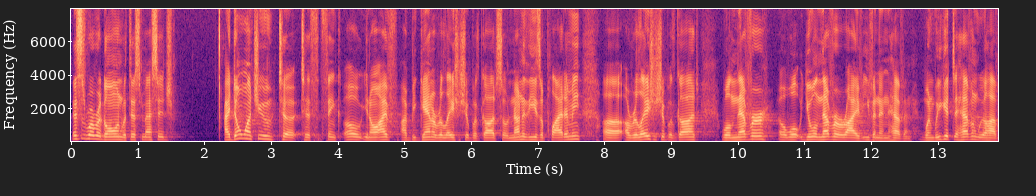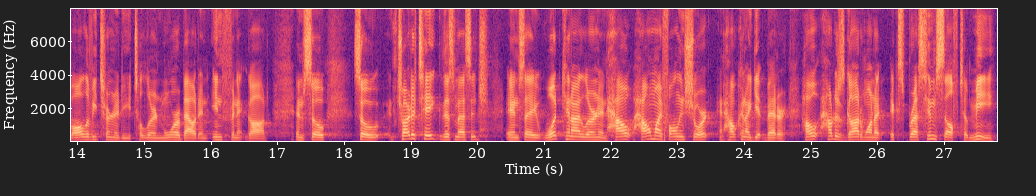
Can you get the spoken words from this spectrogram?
This is where we're going with this message. I don't want you to, to think, oh, you know, I've, I began a relationship with God, so none of these apply to me. Uh, a relationship with God will never, uh, will, you will never arrive even in heaven. When we get to heaven, we'll have all of eternity to learn more about an infinite God. And so, so try to take this message and say, what can I learn and how, how am I falling short and how can I get better? How, how does God want to express himself to me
